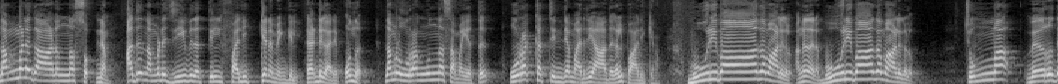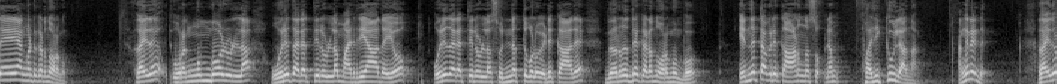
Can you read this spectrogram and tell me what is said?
നമ്മൾ കാണുന്ന സ്വപ്നം അത് നമ്മുടെ ജീവിതത്തിൽ ഫലിക്കണമെങ്കിൽ രണ്ട് കാര്യം. ഒന്ന് നമ്മൾ ഉറങ്ങുന്ന സമയത്ത് ഉറക്കത്തിന്റെ മര്യാദകൾ പാലിക്കണം. ഭൂരിഭാഗം ആളുകൾ അങ്ങനെ തന്നെ ഭൂരിഭാഗം ആളുകളും ചുമ്മാ വെറുതെ അങ്ങോട്ട് കിടന്നുറങ്ങും. അതായത് ഉറങ്ങുമ്പോഴുള്ള ഒരു തരത്തിലുള്ള മര്യാദയോ ഒരു തരത്തിലുള്ള സുന്നത്തുകളോ എടുക്കാതെ വെറുതെ കിടന്നുറങ്ങുമ്പോൾ എന്നിട്ട് അവർ കാണുന്ന സ്വപ്നം ഫലിക്കൂല എന്നാണ്. അങ്ങനെയുണ്ട്. അതായത്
